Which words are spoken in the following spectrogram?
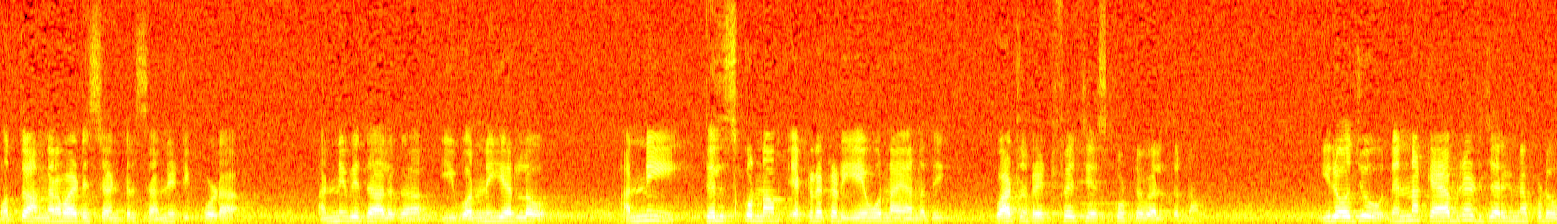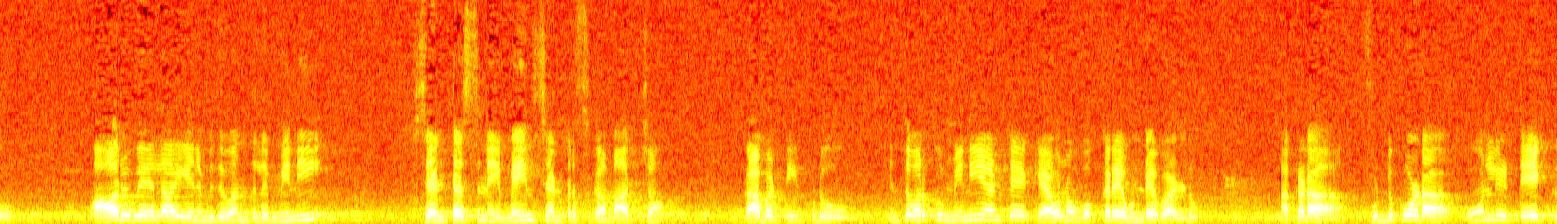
మొత్తం అంగన్వాడీ సెంటర్స్ అన్నిటికి కూడా అన్ని విధాలుగా ఈ వన్ ఇయర్లో అన్నీ తెలుసుకున్నాం ఎక్కడెక్కడ ఏ ఉన్నాయన్నది వాటిని రెక్టిఫై చేసుకుంటూ వెళ్తున్నాం. ఈరోజు నిన్న క్యాబినెట్ జరిగినప్పుడు ఆరు వేల ఎనిమిది వందల మినీ సెంటర్స్ని మెయిన్ సెంటర్స్గా మార్చాం. కాబట్టి ఇప్పుడు ఇంతవరకు మినీ అంటే కేవలం ఒక్కరే ఉండేవాళ్ళు. అక్కడ ఫుడ్ కూడా ఓన్లీ టేక్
